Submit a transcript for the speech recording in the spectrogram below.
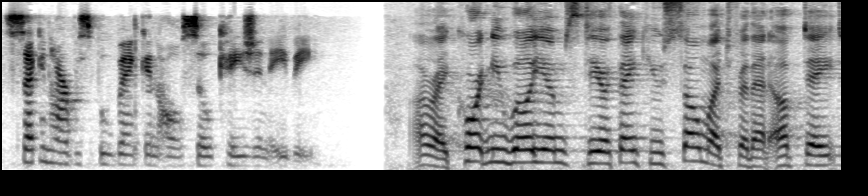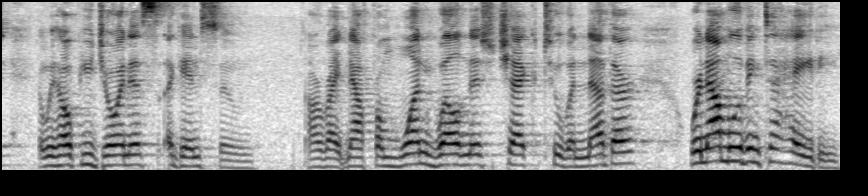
Second Harvest Food Bank and also Cajun Navy. All right, Courtney Williams, dear, thank you so much for that update, and we hope you join us again soon. All right, now from one wellness check to another. We're now moving to Haiti,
